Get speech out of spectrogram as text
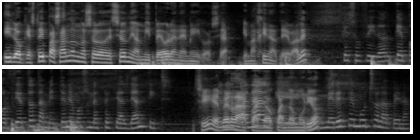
y lo que estoy pasando no se lo deseo ni a mi peor enemigo. O sea, imagínate, ¿vale? Qué sufridor. Que por cierto, también tenemos un especial de Antich. Sí, es verdad, cuando, cuando murió. Merece mucho la pena.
